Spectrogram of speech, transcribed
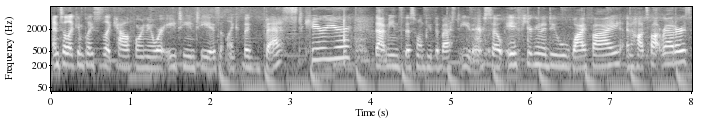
and so like in places like California where AT&T isn't like the best carrier, that means this won't be the best either. So if you're gonna do Wi-Fi and hotspot routers,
